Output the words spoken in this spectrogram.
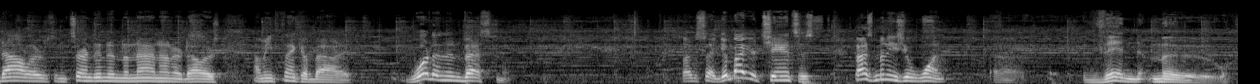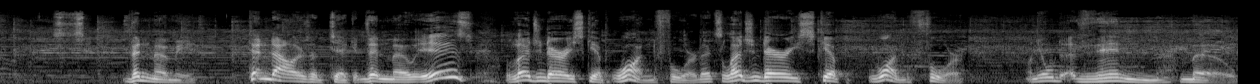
dollars and turned it into nine hundred dollars. I mean, think about it. What an investment. Like I said, go buy your chances. Buy as many as you want. Uh, Venmo. Venmo me. $10 a ticket. Venmo is Legendary Skip 1 4. That's Legendary Skip 1 4 on the old Venmo.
